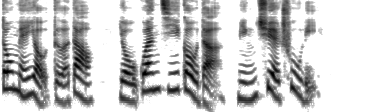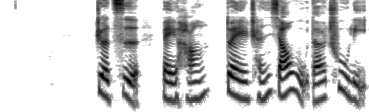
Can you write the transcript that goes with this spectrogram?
都没有得到有关机构的明确处理。这次北航对陈小武的处理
